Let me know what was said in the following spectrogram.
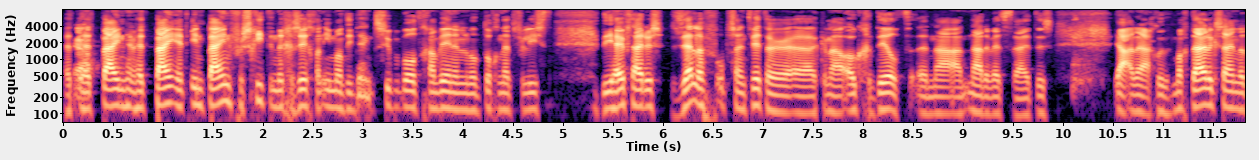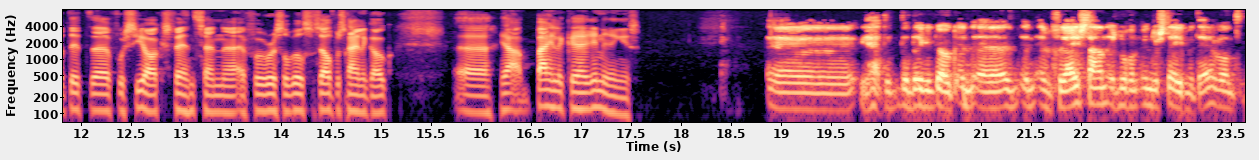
het, het, pijn, het, pijn, het in pijn verschietende gezicht van iemand die denkt de Super Bowl te gaan winnen en dan toch net verliest. Die heeft hij dus zelf op zijn Twitter-kanaal ook gedeeld uh, na, na de wedstrijd. Dus ja, nou goed, het mag duidelijk zijn dat dit voor Seahawks-fans en voor Russell Wilson zelf waarschijnlijk ook ja, een pijnlijke herinnering is. Uh, ja, dat, dat, denk ik ook. En, uh, en, en, vrijstaan is nog een understatement, hè? Want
